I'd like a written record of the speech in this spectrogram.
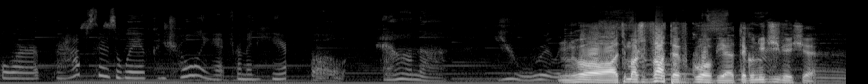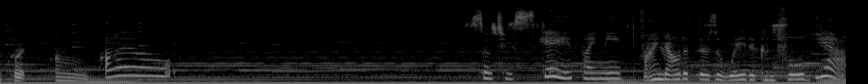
or perhaps there's a way of controlling it from in here. Oh, Anna, you really. O, are ty masz so watę w głowie, tego nie smart. dziwię się. Uh, but um, I'll So to escape, I need find out if there's a way to control. yeah.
